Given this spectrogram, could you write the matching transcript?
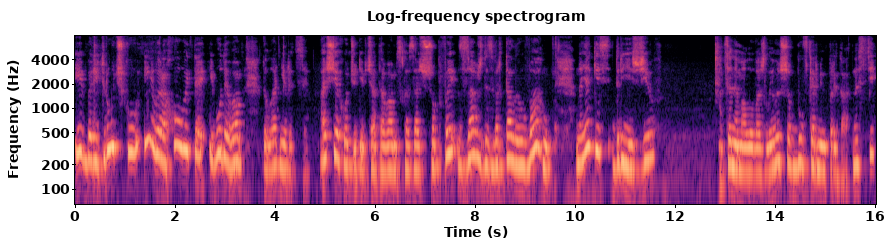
і беріть ручку, і вираховуйте, і буде вам доладній рецепт. А ще хочу, дівчата, вам сказати, щоб ви завжди звертали увагу на якість дріжджів. Це немало важливо, щоб був термін придатності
